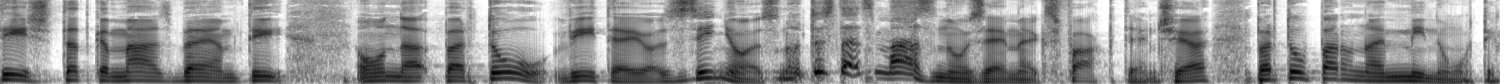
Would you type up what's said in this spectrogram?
tieši tad, kad mēs bijām tī, un uh, par to vietējos ziņos, nu, tas tāds maznozīmīgs faktiņš, ja? par to parunāju minūti.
